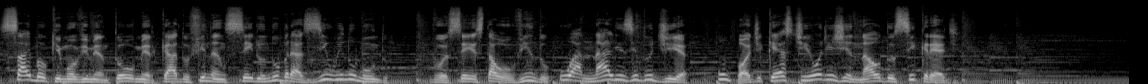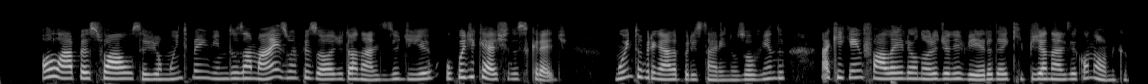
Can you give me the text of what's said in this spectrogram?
Saiba o que movimentou o mercado financeiro no Brasil e no mundo. Você está ouvindo o Análise do Dia, um podcast original do Cicred. Olá, pessoal, sejam muito bem-vindos a mais um episódio do Análise do Dia, o podcast do Cicred. Muito obrigada por estarem nos ouvindo. Aqui quem fala é Eleonora de Oliveira, da equipe de análise econômica.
